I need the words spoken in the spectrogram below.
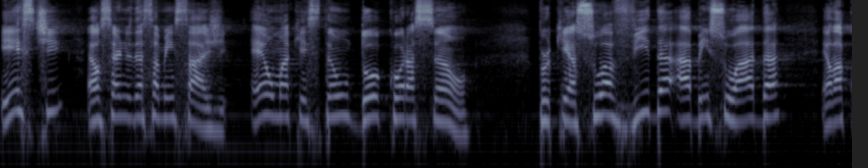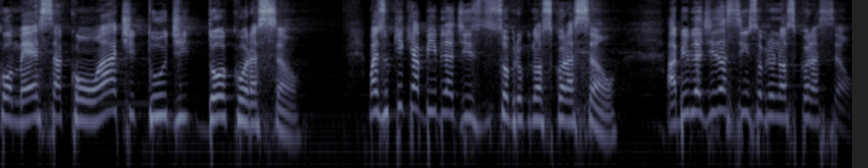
Este é o cerne dessa mensagem. É uma questão do coração, porque a sua vida abençoada, ela começa com a atitude do coração. Mas o que, a Bíblia diz sobre o nosso coração? A Bíblia diz assim sobre o nosso coração:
